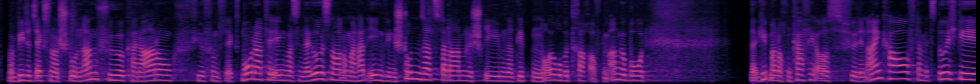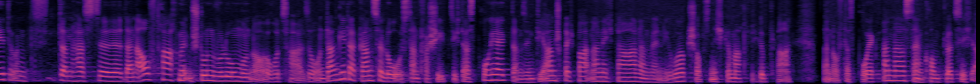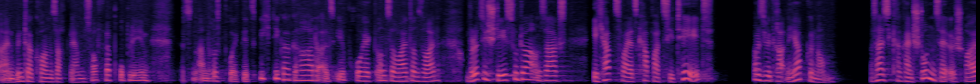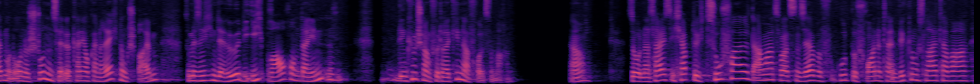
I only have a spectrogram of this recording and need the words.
man bietet 600 Stunden an für, keine Ahnung, vier, fünf, sechs Monate, irgendwas in der Größenordnung. Man hat irgendwie einen Stundensatz da dran geschrieben, dann gibt einen Eurobetrag auf dem Angebot. Dann gibt man noch einen Kaffee aus für den Einkauf, damit es durchgeht. Und dann hast du deinen Auftrag mit einem Stundenvolumen und einer Eurozahl. So, und dann geht das Ganze los. Dann verschiebt sich das Projekt, dann sind die Ansprechpartner nicht da, dann werden die Workshops nicht gemacht wie geplant. Dann läuft das Projekt anders, dann kommt plötzlich ein Winterkorn und sagt, wir haben ein Softwareproblem, das ist ein anderes Projekt jetzt wichtiger gerade als Ihr Projekt und so weiter und so weiter. Und plötzlich stehst du da und sagst, ich habe zwar jetzt Kapazität, aber sie wird gerade nicht abgenommen. Das heißt, ich kann keinen Stundenzettel schreiben und ohne Stundenzettel kann ich auch keine Rechnung schreiben, zumindest nicht in der Höhe, die ich brauche, um da hinten den Kühlschrank für drei Kinder voll zu machen. Ja? So, und das heißt, ich habe durch Zufall damals, weil es ein sehr gut befreundeter Entwicklungsleiter war,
